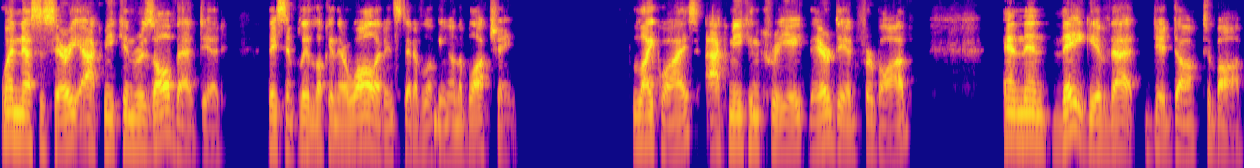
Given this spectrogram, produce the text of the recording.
When necessary, Acme can resolve that DID. They simply look in their wallet instead of looking on the blockchain. Likewise, Acme can create their DID for Bob, and then they give that DID doc to Bob.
